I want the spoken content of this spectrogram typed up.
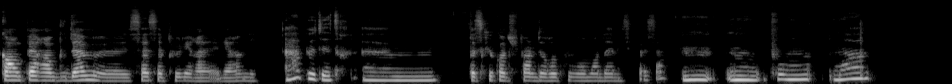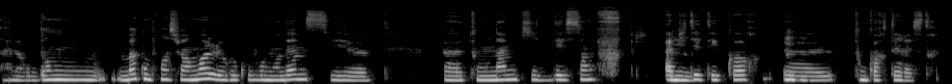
Quand on perd un bout d'âme, ça, ça peut les, ra- les ramener. Ah, peut-être. Euh, Parce que quand tu parles de recouvrement d'âme, c'est pas ça? Mm, mm, Pour moi, alors dans ma compréhension à moi, le recouvrement d'âme, c'est euh, euh, ton âme qui descend pff, habiter tes corps, euh, ton corps terrestre.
